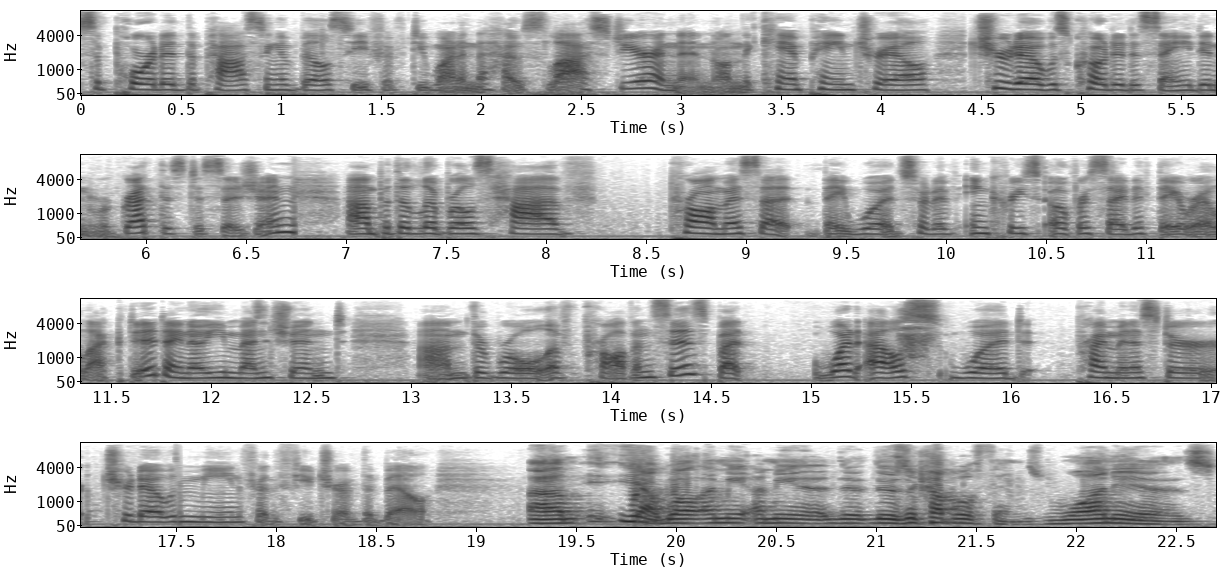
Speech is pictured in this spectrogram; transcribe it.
supported the passing of Bill C 51 in the House last year. And then on the campaign trail, Trudeau was quoted as saying he didn't regret this decision. Um, but the Liberals have promise that they would sort of increase oversight if they were elected. I know you mentioned um, the role of provinces, but what else would Prime Minister Trudeau mean for the future of the bill? Um, yeah, well, I mean, I mean, there, there's a couple of things. One is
